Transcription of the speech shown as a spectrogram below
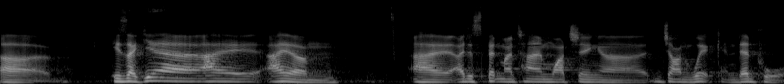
uh, he's like, yeah, I, I, um, I, I just spent my time watching uh, John Wick and Deadpool.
